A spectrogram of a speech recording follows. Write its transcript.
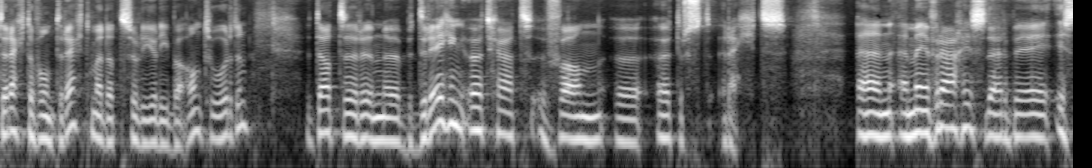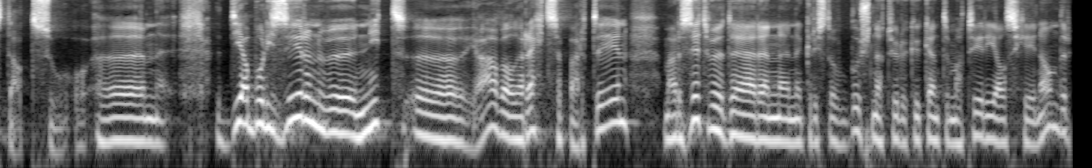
terecht of onterecht, maar dat zullen jullie beantwoorden, dat er een bedreiging uitgaat van uiterst rechts. En, en, mijn vraag is daarbij, is dat zo? Uh, diaboliseren we niet, uh, ja, wel rechtse partijen, maar zitten we daar, en, Christophe Bush natuurlijk, u kent de materie als geen ander,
